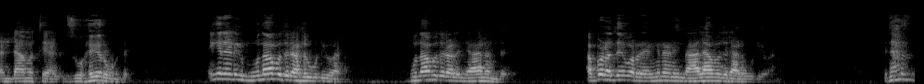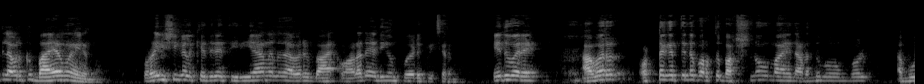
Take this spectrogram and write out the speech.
രണ്ടാമത്തെ ആൾ സുഹൈറുണ്ട്. എങ്ങനെയാണെങ്കിൽ മൂന്നാമതൊരാൾ കൂടി വേണം. മൂന്നാമതൊരാൾ ഞാനുണ്ട്. അപ്പോൾ അദ്ദേഹം പറഞ്ഞു എങ്ങനെയാണ് ഈ നാലാമതൊരാൾ കൂടി വേണം യഥാർത്ഥത്തിൽ അവർക്ക് ഭയമായിരുന്നു. കുറേശികൾക്കെതിരെ തിരിയാന്നുള്ളത് അവർ വളരെയധികം പേടിപ്പിച്ചിരുന്നു. ഇതുവരെ അവർ ഒട്ടകത്തിന്റെ പുറത്ത് ഭക്ഷണവുമായി നടന്നു പോകുമ്പോൾ അബൂ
